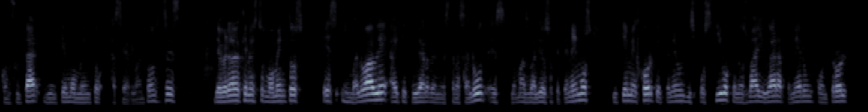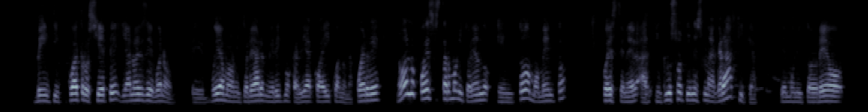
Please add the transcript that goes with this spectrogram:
consultar y en qué momento hacerlo. Entonces, de verdad que en estos momentos es invaluable, hay que cuidar de nuestra salud, es lo más valioso que tenemos y qué mejor que tener un dispositivo que nos va a ayudar a tener un control 24/7, ya no es de, bueno, eh, voy a monitorear mi ritmo cardíaco ahí cuando me acuerde, no, lo puedes estar monitoreando en todo momento puedes tener, ah, incluso tienes una gráfica de monitoreo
